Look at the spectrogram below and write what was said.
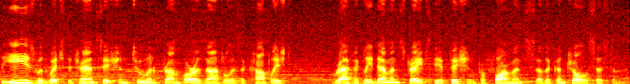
The ease with which the transition to and from horizontal is accomplished graphically demonstrates the efficient performance of the control systems.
